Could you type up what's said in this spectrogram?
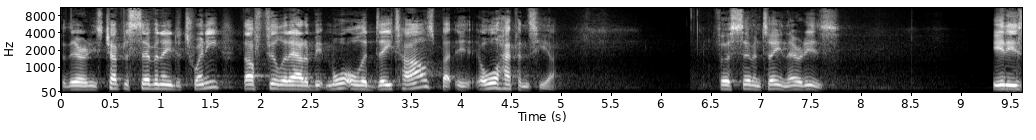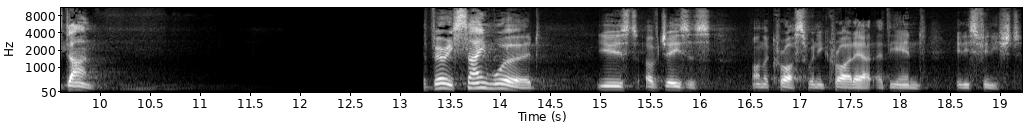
But there it is, chapter 17 to 20. They'll fill it out a bit more, all the details, but it all happens here. Verse 17, there it is. It is done. The very same word used of Jesus on the cross when he cried out at the end, It is finished.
